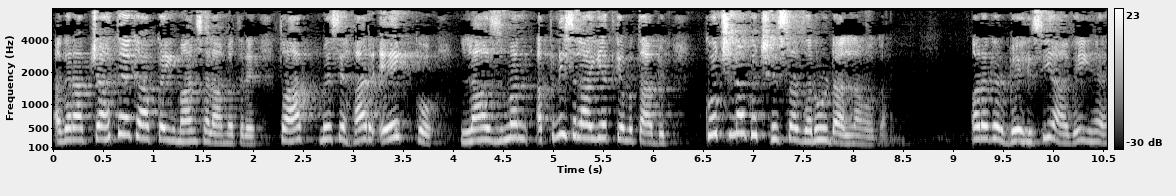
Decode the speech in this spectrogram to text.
اگر آپ چاہتے ہیں کہ آپ کا ایمان سلامت رہے، تو آپ میں سے ہر ایک کو لازمن اپنی صلاحیت کے مطابق کچھ نہ کچھ حصہ ضرور ڈالنا ہوگا۔ اور اگر بے حسی آ گئی ہے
